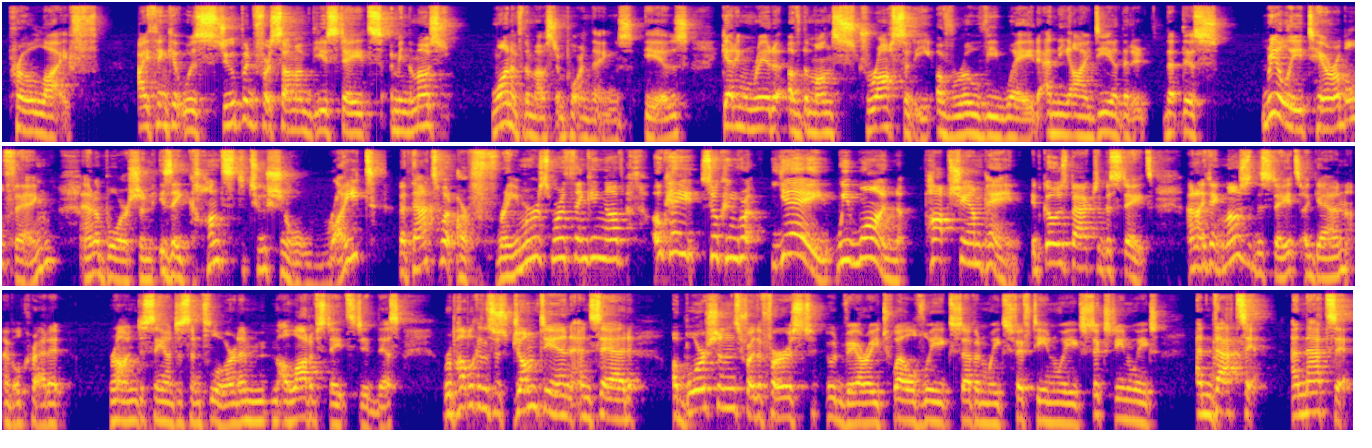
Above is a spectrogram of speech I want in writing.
pro life. I think it was stupid for some of these states. I mean, the most, one of the most important things is getting rid of the monstrosity of Roe v. Wade and the idea that it that this really terrible thing, an abortion, is a constitutional right. That that's what our framers were thinking of. Okay, so congr- yay, we won. Pop champagne. It goes back to the states, and I think most of the states, again, I will credit Ron DeSantis in Florida, and a lot of states did this. Republicans just jumped in and said Abortions for the first it would vary 12 weeks, 7 weeks, 15 weeks, 16 weeks, and that's it. And that's it.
